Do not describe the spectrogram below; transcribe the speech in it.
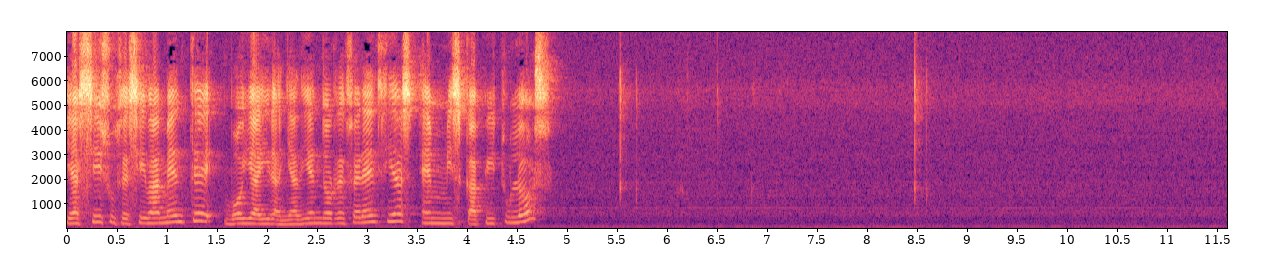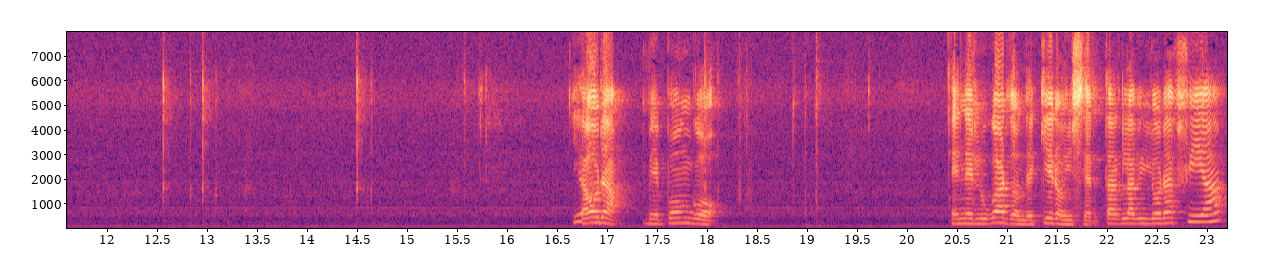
y así sucesivamente voy a ir añadiendo referencias en mis capítulos. Y ahora me pongo en el lugar donde quiero insertar la bibliografía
